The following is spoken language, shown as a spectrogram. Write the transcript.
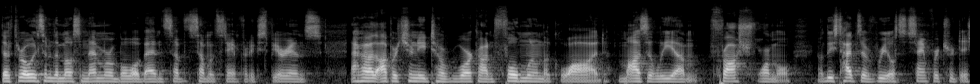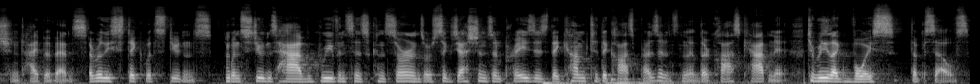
They're throwing some of the most memorable events of someone's Stanford experience. I've had the opportunity to work on Full Moon on the Quad, Mausoleum, Frosh Formal, you know, these types of real Stanford tradition type events that really stick with students. When students have grievances, concerns, or suggestions and praises, they come to the class presidents and their class cabinet to really like voice themselves.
